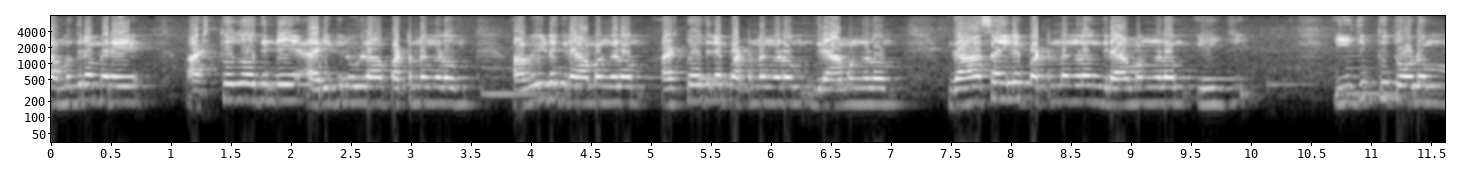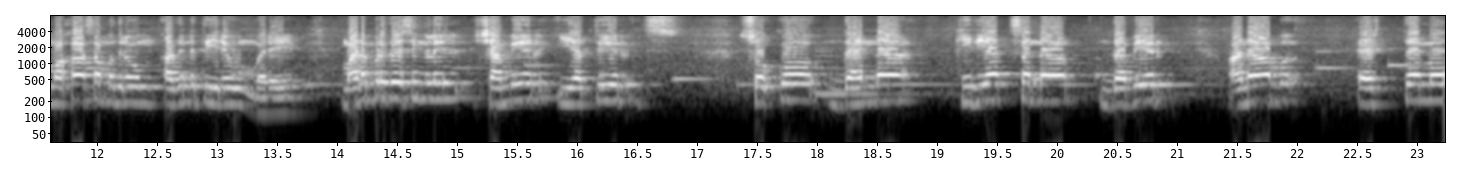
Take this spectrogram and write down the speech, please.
സമുദ്രം വരെ അഷ്തോദിന്റെ അരികിലുള്ള പട്ടണങ്ങളും അവയുടെ ഗ്രാമങ്ങളും അഷ്തോദിലെ പട്ടണങ്ങളും ഗ്രാമങ്ങളും ഗാസയിലെ പട്ടണങ്ങളും ഗ്രാമങ്ങളും ഈജി ഈജിപ്ത് തോടും മഹാസമുദ്രവും അതിന്റെ തീരവും വരെ. മലപ്രദേശങ്ങളിൽ ഷമീർ യത്തീർ സൊക്കോ ദന്ന കിരിയാത് സന്ന ദബീർ അനാബ് എസ്തെമോ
